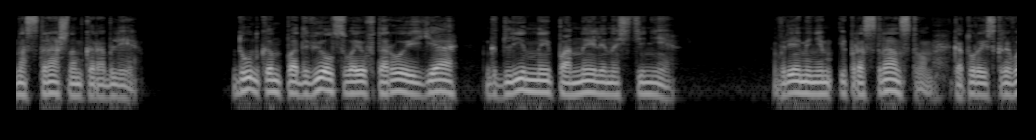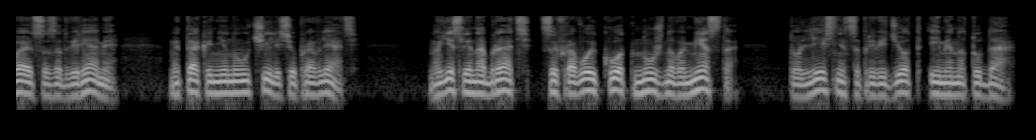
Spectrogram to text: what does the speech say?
на страшном корабле. Дункан подвел свое второе «я» к длинной панели на стене. Временем и пространством, которые скрываются за дверями, мы так и не научились управлять. Но если набрать цифровой код нужного места — то лестница приведет именно туда.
